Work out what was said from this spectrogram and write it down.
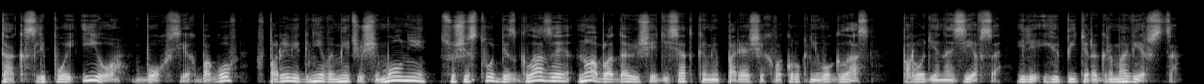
Так, слепой Ио, бог всех богов, в порыве гнева мечущей молнии, существо безглазое, но обладающее десятками парящих вокруг него глаз, пародия на Зевса или Юпитера-громовержца –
